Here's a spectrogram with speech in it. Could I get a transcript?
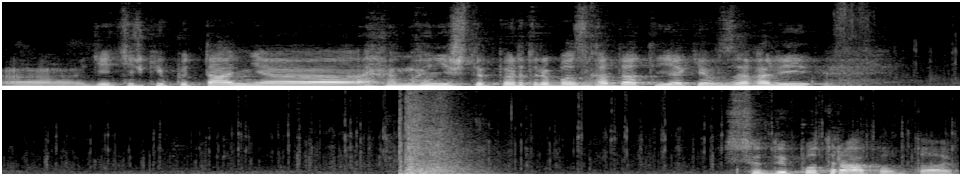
Е, є тільки питання. Мені ж тепер треба згадати, як я взагалі. Сюди потрапив, так?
